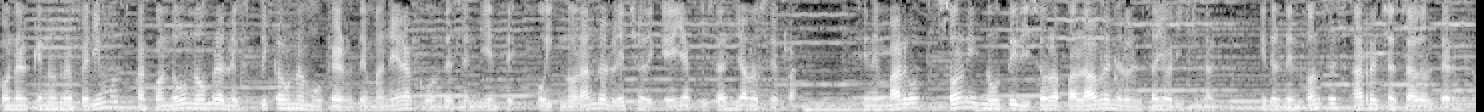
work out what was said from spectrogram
con el que nos referimos a cuando un hombre le explica a una mujer de manera condescendiente o ignorando el hecho de que ella quizás ya lo sepa. Sin embargo, Solnit no utilizó la palabra en el ensayo original, y desde entonces ha rechazado el término.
